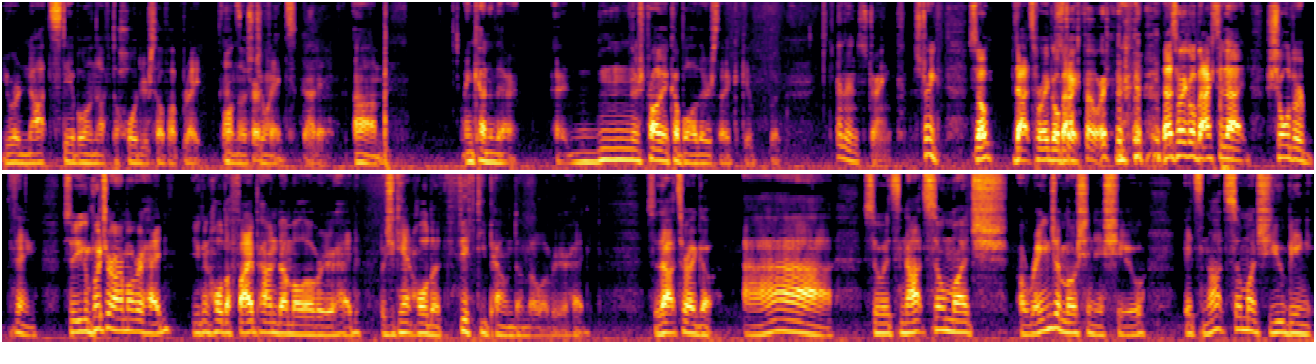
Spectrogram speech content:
you are not stable enough to hold yourself upright on those That's perfect. joints. Got it. And kind of there. Uh, mm, There's probably a couple others that I could give, but And then strength. strength. So that's where I go back. Straightforward. That's where I go back to that shoulder thing. So you can put your arm over your head. You can hold a five pound dumbbell over your head, but you can't hold a 50 pound dumbbell over your head. So that's where I go, ah. So it's not so much a range of motion issue. It's not so much you being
